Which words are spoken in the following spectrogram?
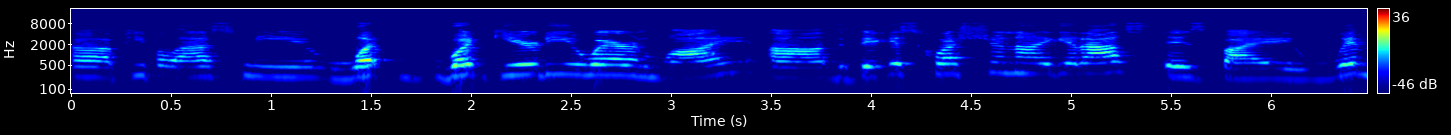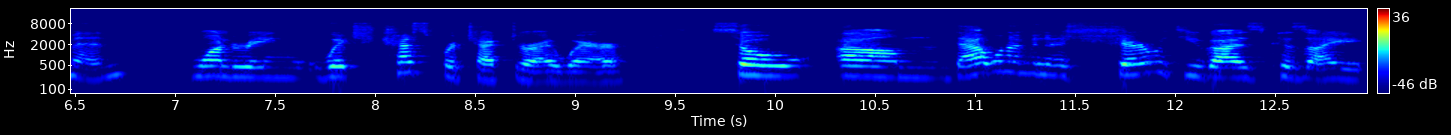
uh, people ask me what what gear do you wear and why. Uh, the biggest question I get asked is by women wondering which chest protector I wear. So um, that one I'm going to share with you guys because I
